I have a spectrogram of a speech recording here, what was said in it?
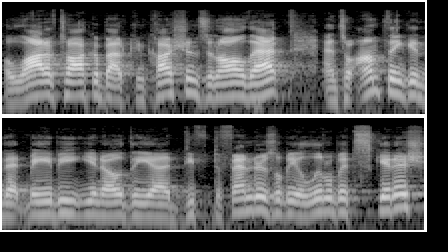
A lot of talk about concussions and all that. And so I'm thinking that maybe, you know, the uh, def- defenders will be a little bit skittish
